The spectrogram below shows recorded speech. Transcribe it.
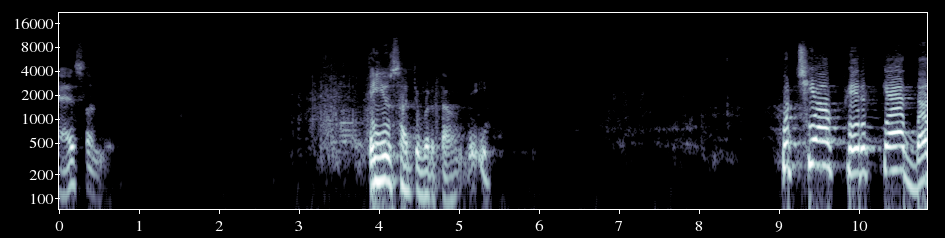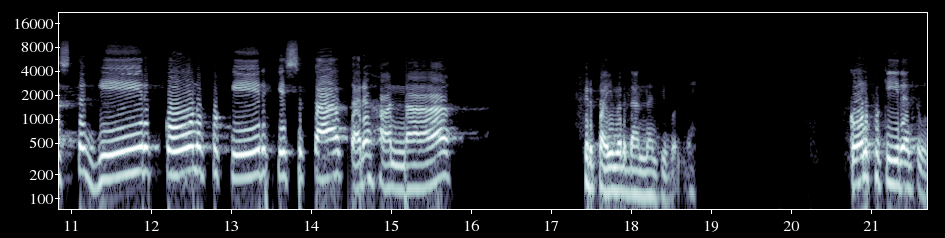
ਹੈ ਸਾਨੂੰ। ਇਹੋ ਸੱਚ ਵਰਤਾਉਣ ਦੀ। ਪੁੱਛਿਆ, ਫਿਰ ਕੈ ਦਸਤਗੀਰ ਕੌਣ ਫਕੀਰ, ਕਿਸ ਕਾ ਕਰਹਾਨਾ ਫਿਰ ਭਾਈ ਮਰਦਾਨਾ ਜੀ ਬੋਲੇ, ਕੌਣ ਫਕੀਰ ਹੈ ਤੂੰ?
